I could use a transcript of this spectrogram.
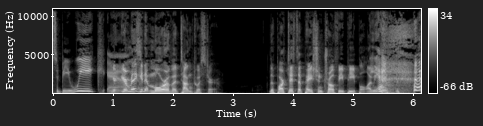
to be weak. And You're, you're making it more of a tongue twister. The participation trophy people. I mean, Yeah.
